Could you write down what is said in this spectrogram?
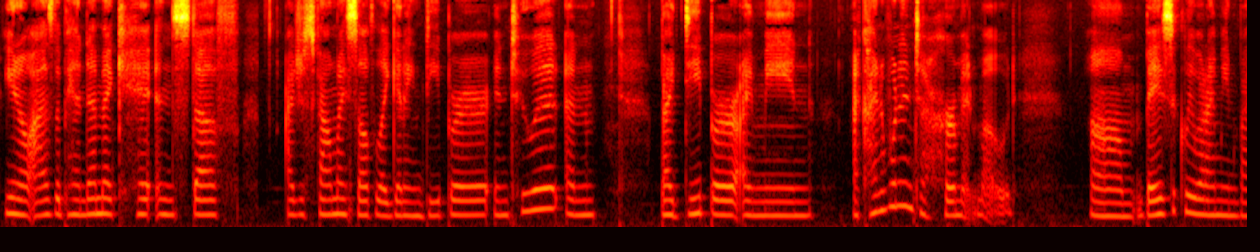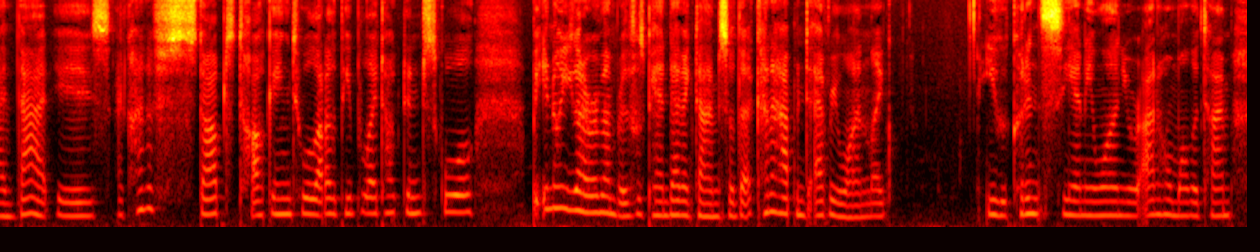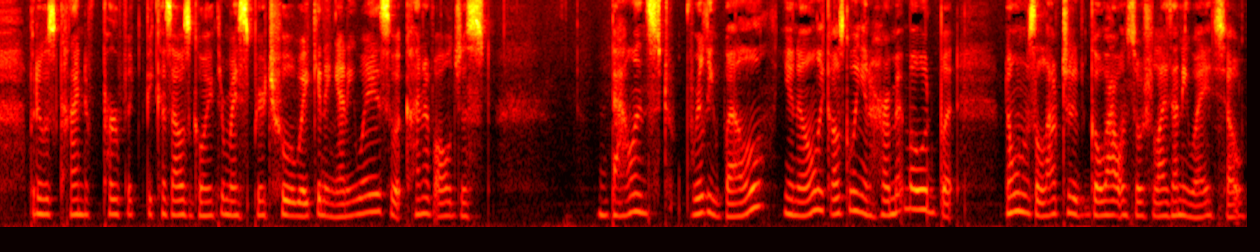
you know, as the pandemic hit and stuff, I just found myself like getting deeper into it. And by deeper, I mean I kind of went into hermit mode. Um, basically, what I mean by that is I kind of stopped talking to a lot of the people I talked in school. But you know, you gotta remember this was pandemic time, so that kind of happened to everyone. Like, you couldn't see anyone, you were at home all the time, but it was kind of perfect because I was going through my spiritual awakening anyway, so it kind of all just balanced really well, you know? Like, I was going in hermit mode, but no one was allowed to go out and socialize anyway, so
